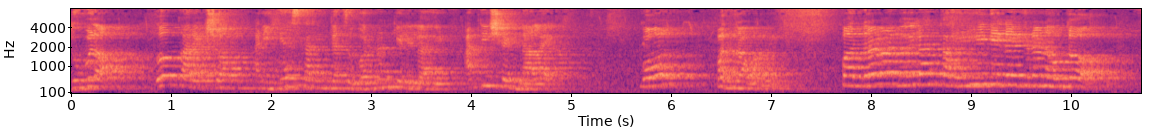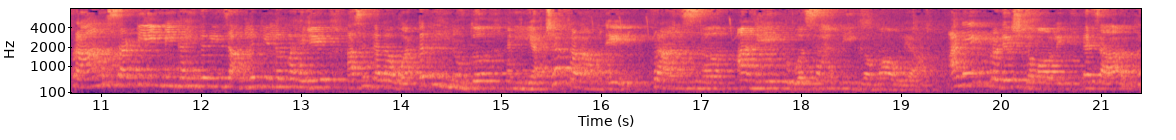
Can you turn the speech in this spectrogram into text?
दुबळा अकार्यक्षम आणि हेच कारण त्याचं वर्णन केलेलं आहे. अतिशय नालायक. कोण? पंधरावा लुई पंधरावा लुईला काहीही देणं घेणं नव्हतं. फ्रान्ससाठी मी काहीतरी चांगलं केलं पाहिजे असं त्याला वाटतही नव्हतं. आणि याच्या काळामध्ये फ्रान्सनं अनेक वसाहती गमावल्या. अनेक प्रदेश गमावले. याचा अर्थ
